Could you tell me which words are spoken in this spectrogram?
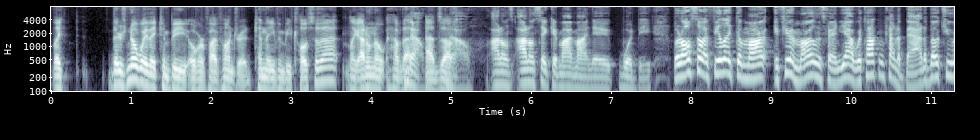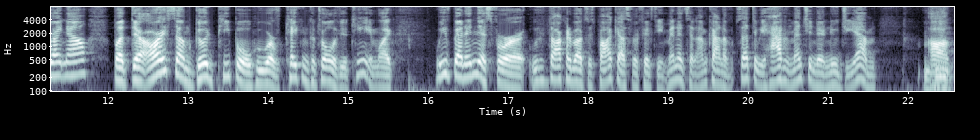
Like, there's no way they can be over 500. Can they even be close to that? Like, I don't know how that no, adds up. No, I don't. I don't think in my mind they would be. But also, I feel like the Mar. If you're a Marlins fan, yeah, we're talking kind of bad about you right now. But there are some good people who are taking control of your team. Like we've been in this for. We've been talking about this podcast for 15 minutes, and I'm kind of upset that we haven't mentioned their new GM. Mm-hmm. Um,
